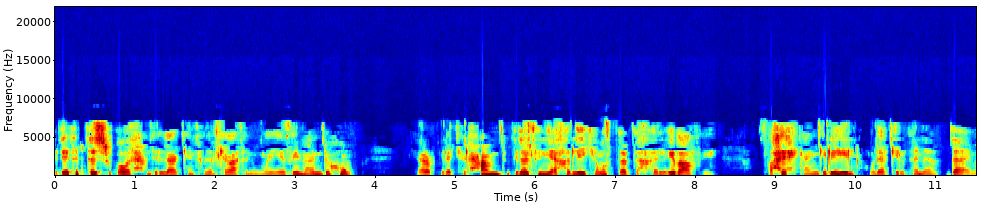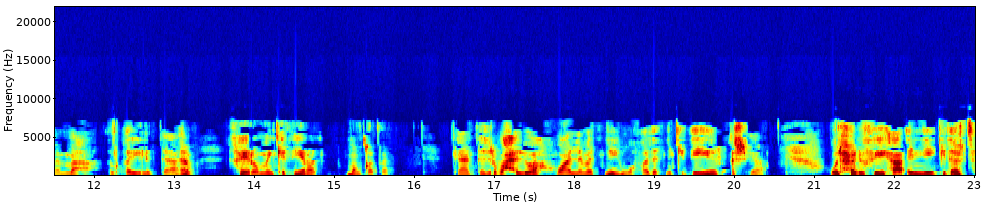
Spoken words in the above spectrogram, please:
بديت التجربة والحمد لله كنت من الكباتن المميزين عندهم. يا ربي لك الحمد. وقدرت إني أخليه كمصدر دخل إضافي، صحيح كان قليل ولكن أنا دائمًا مع القليل الدائم خير من كثير منقطع، كانت تجربة حلوة وعلمتني وأفادتني كثير أشياء، والحلو فيها إني قدرت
